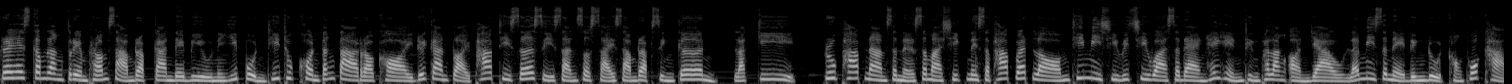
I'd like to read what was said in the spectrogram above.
เรเฮสกำลังเตรียมพร้อมสำหรับการเดบิวต์ในญี่ปุ่นที่ทุกคนตั้งตารอคอย ด้วยการปล่อยภาพทีเซอร์สีสันสดใสสำหรับซิงเกิล ลักกี้ รูปภาพนามเสนอสมาชิกในสภาพแวดล้อมที่มีชีวิตชีวาแสดงให้เห็นถึงพลังอ่อนเยาว์และมีเสน่ห์ดึงดูดของพวกเขา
